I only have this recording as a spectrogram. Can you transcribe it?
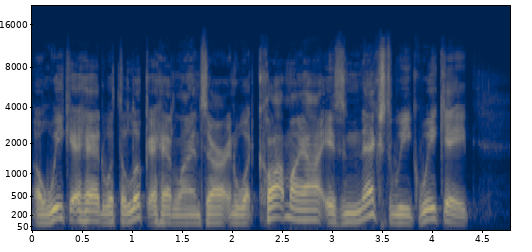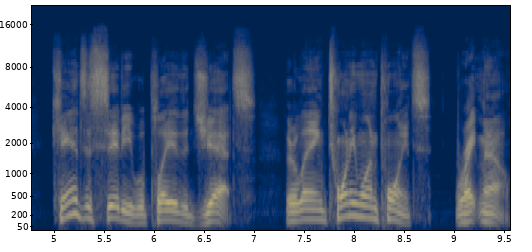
a week ahead, what the look ahead lines are. And what caught my eye is next week, week eight, Kansas City will play the Jets. They're laying 21 points right now.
